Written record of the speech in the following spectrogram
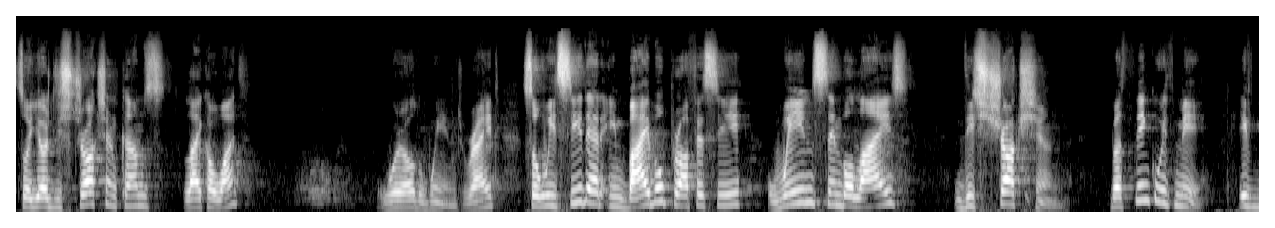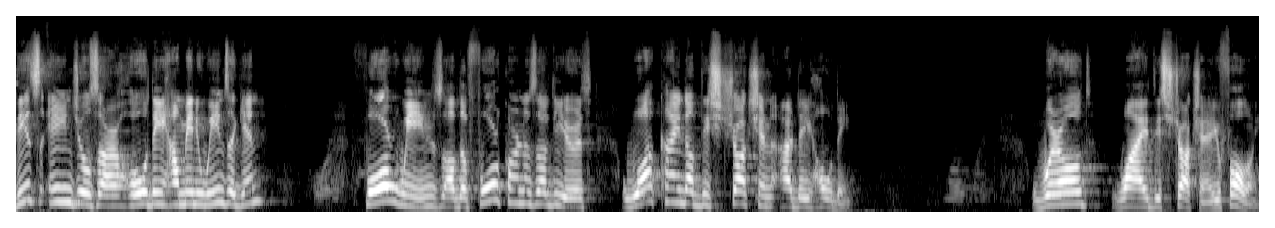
So your destruction comes like a what? Whirlwind. Whirlwind, right? So we see that in Bible prophecy, wind symbolize destruction. But think with me. If these angels are holding how many winds again? Four. Four winds of the four corners of the earth, what kind of destruction are they holding? Worldwide, Worldwide destruction. Are you following?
